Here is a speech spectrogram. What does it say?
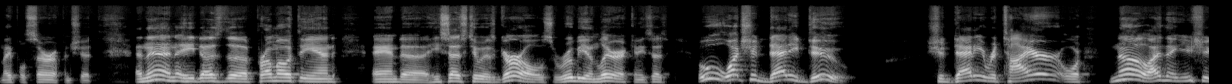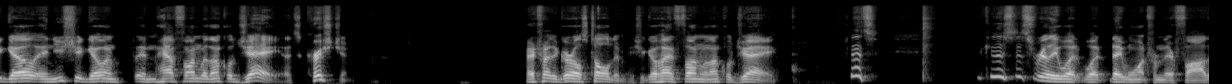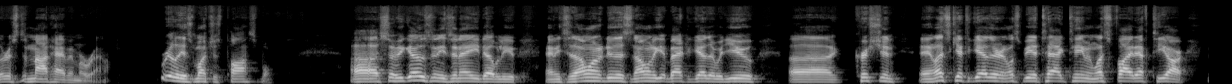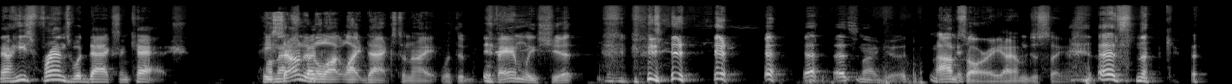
Maple syrup and shit. And then he does the promo at the end, and uh, he says to his girls, Ruby and Lyric, and he says, "Ooh, what should Daddy do? Should Daddy retire or no? I think you should go and you should go and, and have fun with Uncle Jay. That's Christian. That's what the girls told him. You should go have fun with Uncle Jay. That's because that's really what what they want from their father is to not have him around, really as much as possible. Uh, so he goes and he's in AEW and he says, "I want to do this and I want to get back together with you, uh, Christian, and let's get together and let's be a tag team and let's fight FTR." Now he's friends with Dax and Cash. He's sounding special- a lot like Dax tonight with the family shit. That's not good. I'm sorry. I'm just saying. That's not good.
